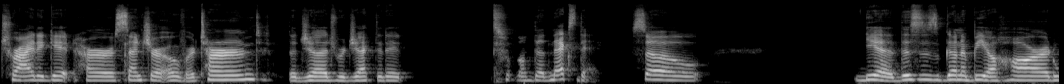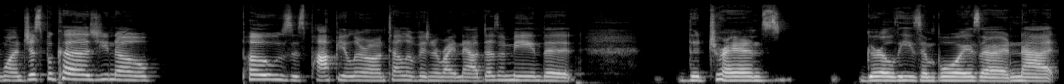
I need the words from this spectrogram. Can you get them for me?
try to get her censure overturned. The judge rejected it the next day. So, yeah, this is going to be a hard one. Just because, you know, Pose is popular on television right now doesn't mean that the trans girlies and boys are not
